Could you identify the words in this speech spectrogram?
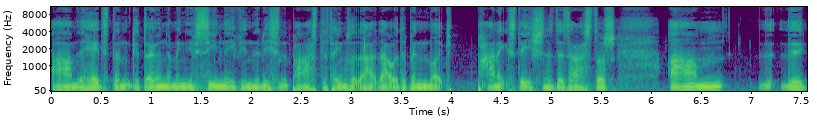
Um, the heads didn't go down. I mean, you've seen even in the recent past, the times like that, that would have been like panic stations, disasters. Um, the, the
